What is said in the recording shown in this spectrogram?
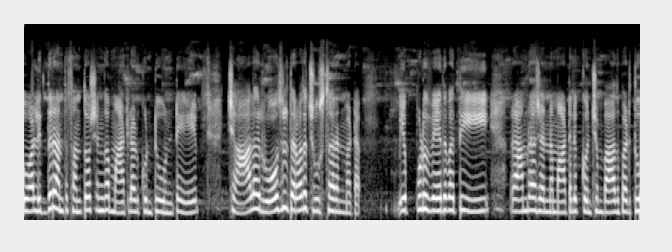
వాళ్ళిద్దరూ అంత సంతోషంగా మాట్లాడుకుంటూ ఉంటే చాలా రోజుల తర్వాత చూస్తారనమాట ఎప్పుడు వేదవతి రామరాజు అన్న మాటలకు కొంచెం బాధపడుతూ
